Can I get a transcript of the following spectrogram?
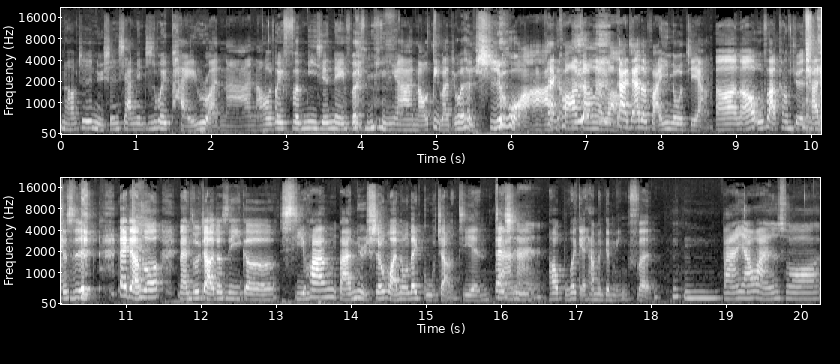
然后就是女生下面就是会排卵啊，然后会分泌一些内分泌啊，然后地板就会很湿滑、啊，太夸张了吧？大家的反应都这样 啊，然后无法抗拒的他就是 在讲说男主角就是一个喜欢把女生玩弄在鼓掌间，但是然后不会给他们一个名分，本来姚婉是说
